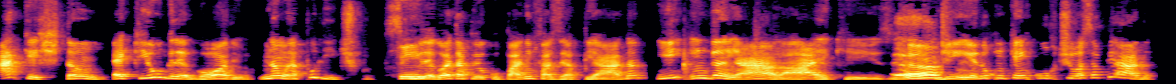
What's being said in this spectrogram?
A questão é que o Gregório não é político. Sim. O Gregório está preocupado em fazer a piada e em ganhar likes, é. dinheiro com quem curtiu essa piada.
